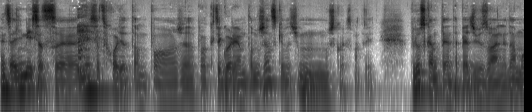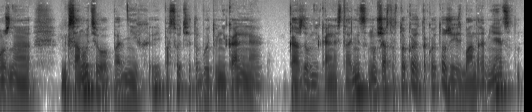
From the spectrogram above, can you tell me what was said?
Они месяц, э, месяц ходят там по, по категориям там женским, зачем мужской смотреть? Плюс контент, опять же, визуальный, да, можно миксануть его под них, и, по сути, это будет уникальная, каждая уникальная страница. Ну, сейчас такое, такое тоже есть, баннеры меняются там.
